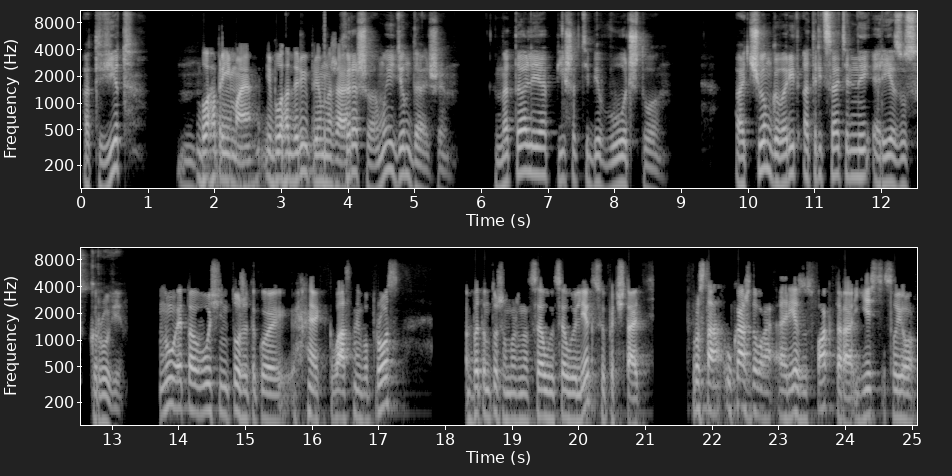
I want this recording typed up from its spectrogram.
ответ. Благопринимаю. И благодарю, и приумножаю. Хорошо, а мы идем дальше. Наталья пишет тебе вот что. О чем говорит отрицательный резус крови? Ну, это очень тоже такой классный вопрос. Об этом тоже можно целую-целую лекцию почитать. Просто у каждого резус-фактора есть свое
